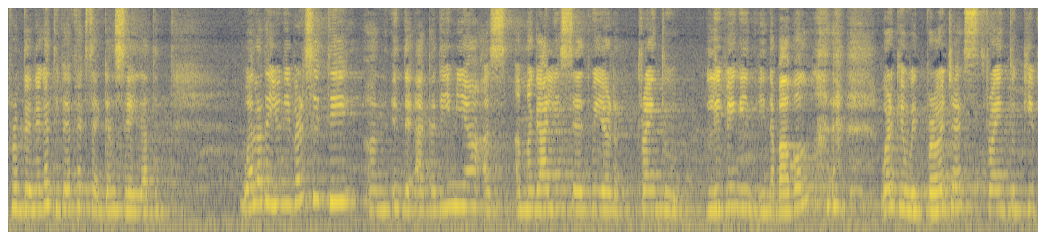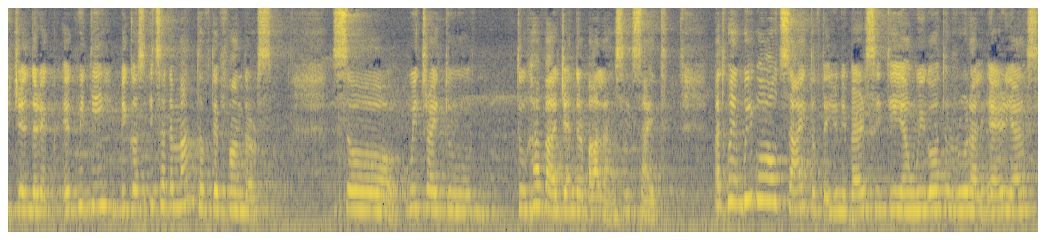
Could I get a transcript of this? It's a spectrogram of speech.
from the negative effects, I can say that well, at the university and in the academia, as Magali said, we are trying to living in, in a bubble, working with projects, trying to keep gender equity because it's a demand of the funders. So we try to, to have a gender balance inside. But when we go outside of the university and we go to rural areas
